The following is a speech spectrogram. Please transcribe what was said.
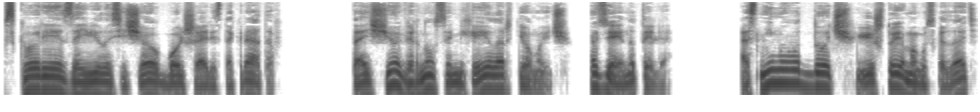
Вскоре заявилось еще больше аристократов, а еще вернулся Михаил Артемович, хозяин отеля. А с ним его дочь, и что я могу сказать?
